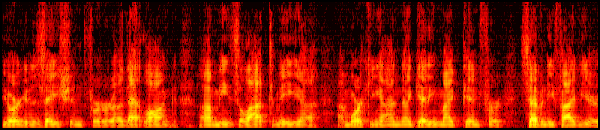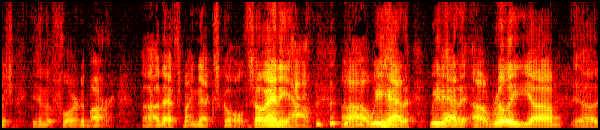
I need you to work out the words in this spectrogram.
the organization for uh, that long uh, means a lot to me. Uh, I'm working on uh, getting my pin for 75 years in the Florida bar. Uh, that's my next goal. So anyhow, uh, we had a, we've had a, a really um, uh,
